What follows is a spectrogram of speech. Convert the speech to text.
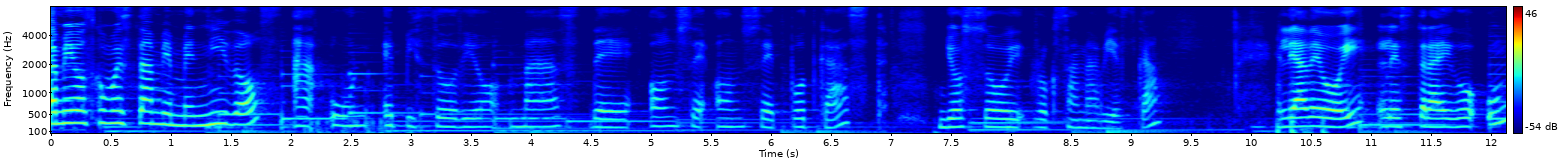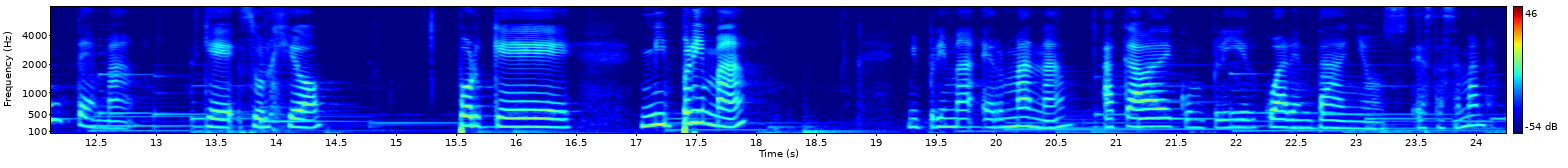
Hola amigos, ¿cómo están? Bienvenidos a un episodio más de 1111 Podcast. Yo soy Roxana Viesca. El día de hoy les traigo un tema que surgió porque mi prima, mi prima hermana, acaba de cumplir 40 años esta semana.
